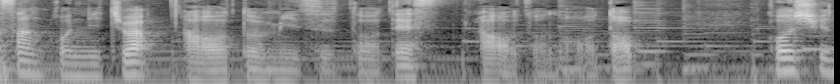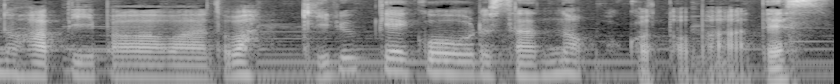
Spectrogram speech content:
さんこんにちは。青戸水戸です。青戸の音。今週のハッピーパワーワードはキルケゴールさんのお言葉です。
